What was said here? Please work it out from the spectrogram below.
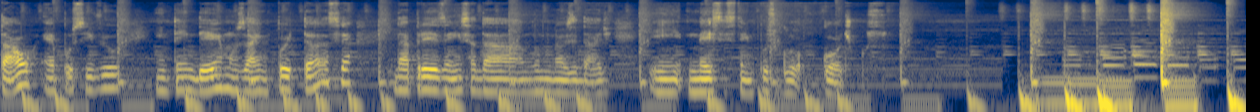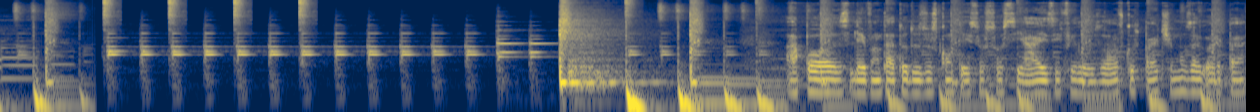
tal, é possível entendermos a importância da presença da luminosidade nesses tempos góticos. Após levantar todos os contextos sociais e filosóficos, partimos agora para,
